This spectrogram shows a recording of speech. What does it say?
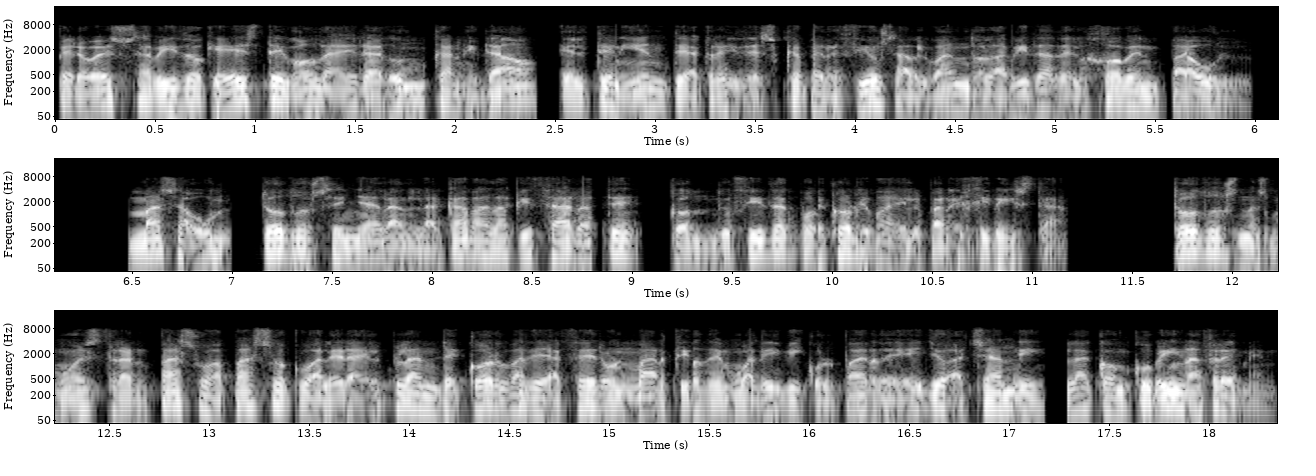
Pero es sabido que este Gola era Duncan Idao, el teniente Atreides que pereció salvando la vida del joven Paul. Más aún, todos señalan la cábala Kizárate, conducida por Corva el panegirista. Todos nos muestran paso a paso cuál era el plan de Corva de hacer un mártir de Muad'Dib y culpar de ello a Chandi, la concubina Fremen.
